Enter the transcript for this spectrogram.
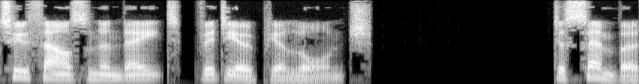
2008 – Videopia launch. December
